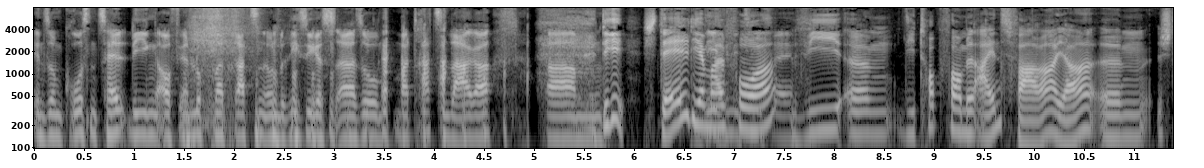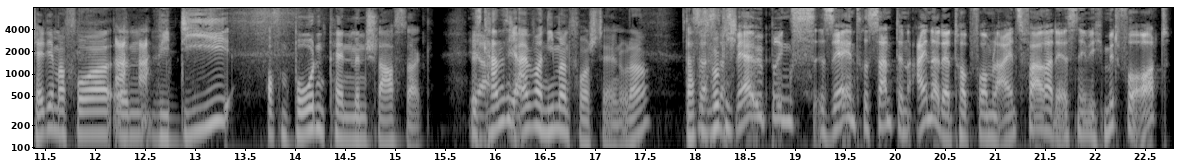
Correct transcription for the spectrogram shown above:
in so einem großen Zelt liegen auf ihren Luftmatratzen und ein riesiges äh, so Matratzenlager. Ähm, Digi, stell dir mal vor, ey. wie ähm, die Top-Formel-1-Fahrer, ja, ähm, stell dir mal vor, ähm, wie die auf dem Boden pennen mit einem Schlafsack. Das Ja, kann sich ja. einfach niemand vorstellen, oder? Das, Das, ist wirklich das wäre übrigens sehr interessant, denn einer der Top-Formel-1-Fahrer, der ist nämlich mit vor Ort.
